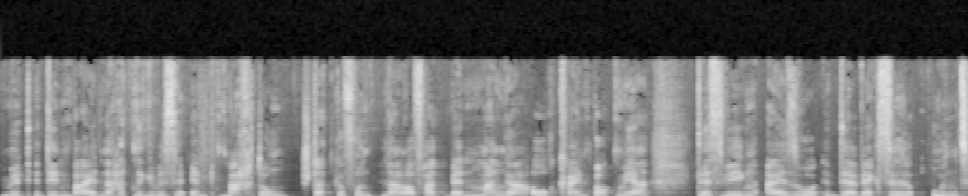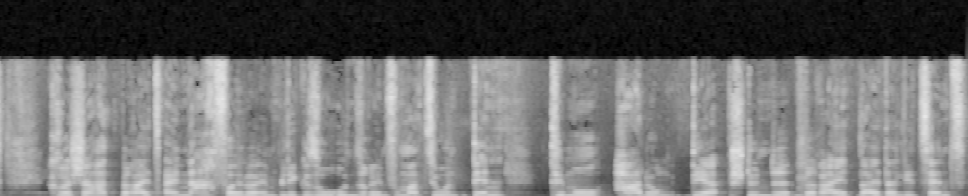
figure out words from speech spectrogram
mit den beiden. Da hat eine gewisse Entmachtung stattgefunden. Darauf hat Ben Manga auch keinen Bock mehr. Deswegen also der Wechsel. Und Krösche hat bereits einen Nachfolger im Blick, so unsere Information. Denn Timo Hardung, der stünde bereit, Leiter Lizenz,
